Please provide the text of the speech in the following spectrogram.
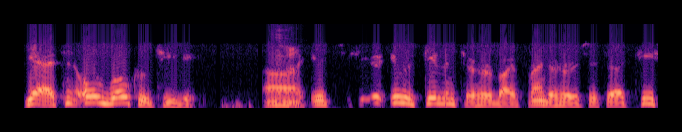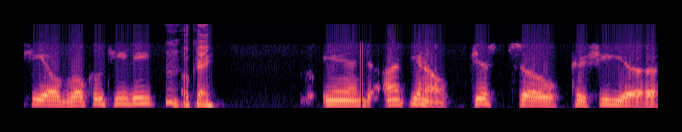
Yeah, it's an old Roku TV. Uh, Uh-huh. It's it it was given to her by a friend of hers. It's a TCL Roku TV, Okay. and I, you know, just so because she uh,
